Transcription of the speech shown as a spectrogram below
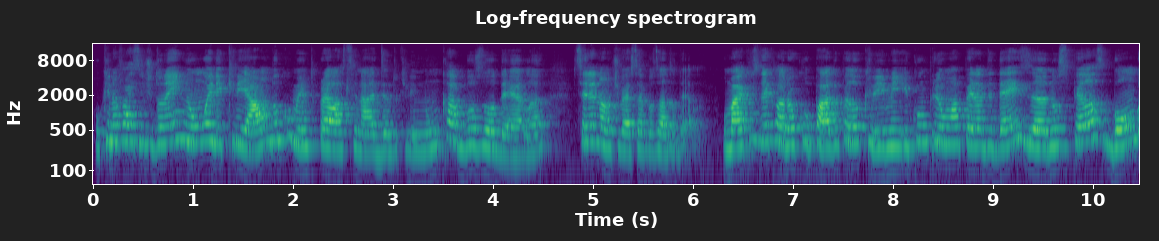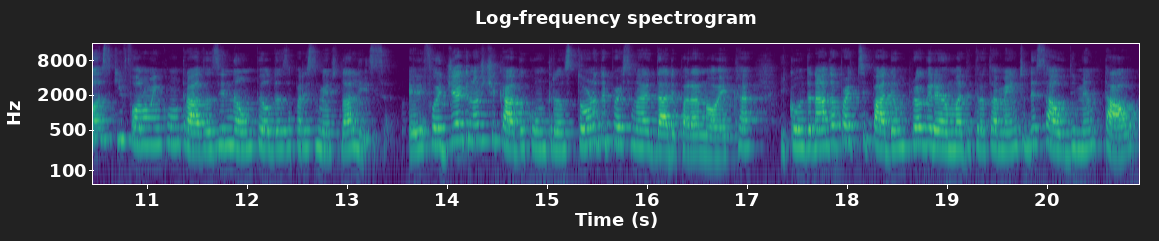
O que não faz sentido nenhum ele criar um documento para ela assinar dizendo que ele nunca abusou dela se ele não tivesse abusado dela. O Michael se declarou culpado pelo crime e cumpriu uma pena de 10 anos pelas bombas que foram encontradas e não pelo desaparecimento da Alissa. Ele foi diagnosticado com um transtorno de personalidade paranoica e condenado a participar de um programa de tratamento de saúde mental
